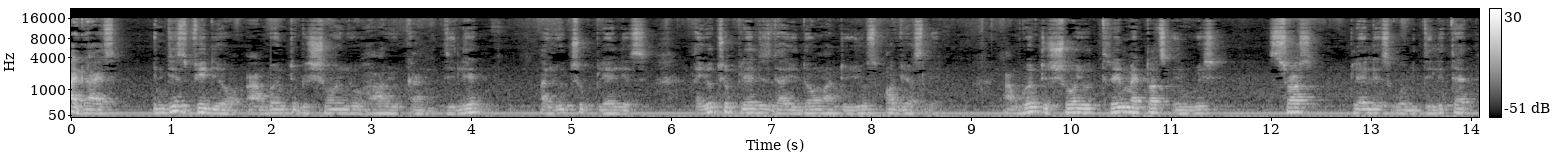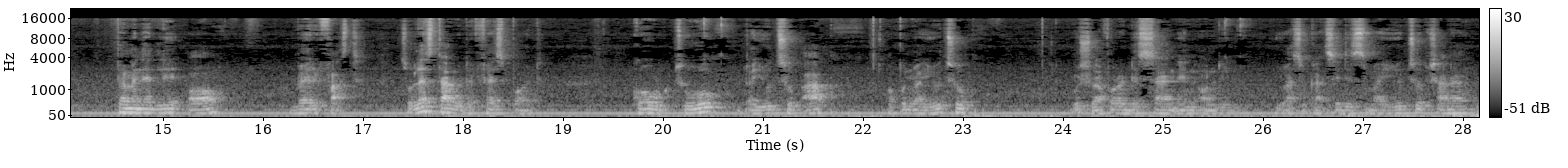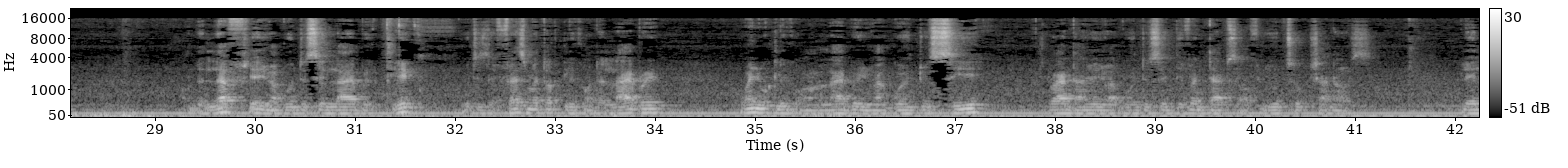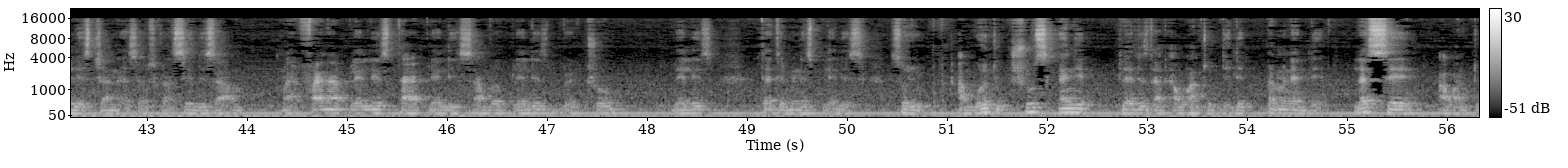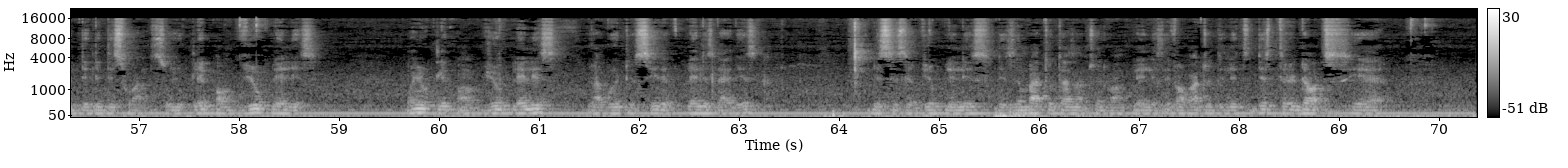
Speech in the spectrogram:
hi guys. In this video i'm going to be showing you how you can delete a youtube playlist a youtube playlist that you don't want to use obviously. I'm going to show you three methods in which such playlists will be deleted permanently or very fast. So let's start with the first point. Go to the youtube app open your youtube which you have already signed in on the as you can see this is my youtube channel the left here you are going to see library click which is the first method. Click on the library. When you click on library you are going to see right down here you are going to see different types of youtube channels playlist channels. As you can see these are my final playlist type playlist sample playlist breakthrough playlist 30 minutes playlist. So you, i'm going to choose any playlist that i want to delete permanently. Let's say i want to delete this one. So you click on view playlist when you click on view playlist you are going to see the playlist like this. This is a view playlist december 2021 playlist. If i want to delete these three dots here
